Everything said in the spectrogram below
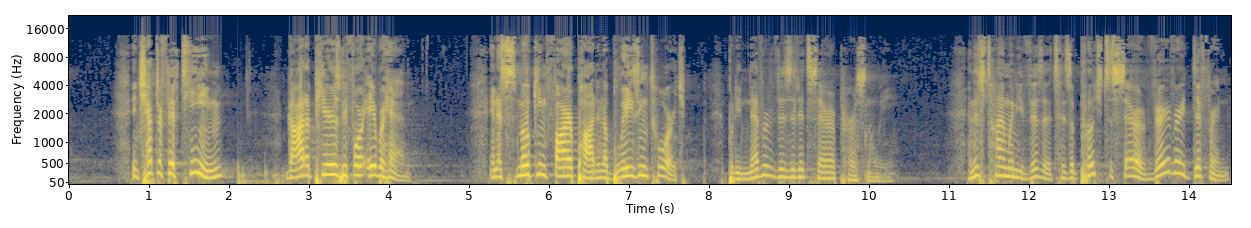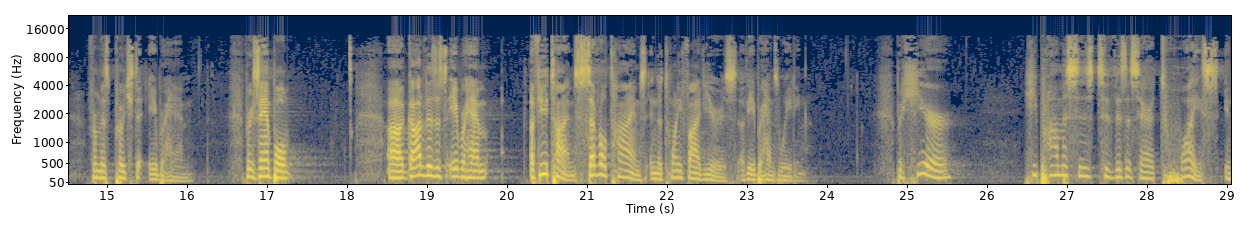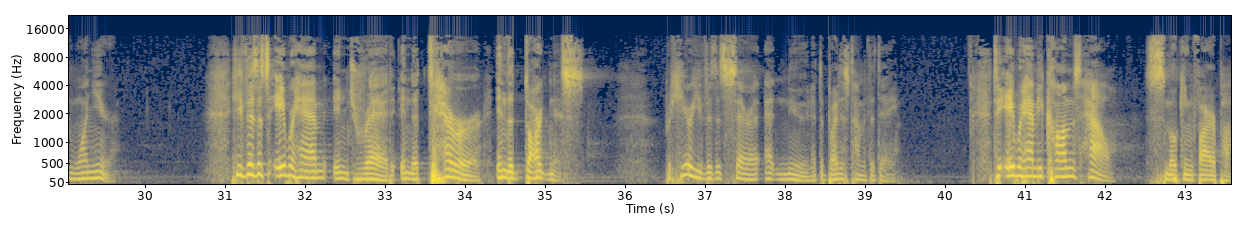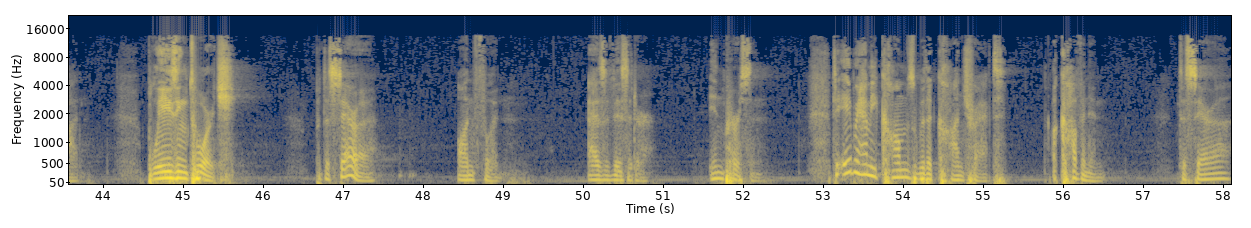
In chapter 15, God appears before Abraham in a smoking fire pot and a blazing torch, but he never visited Sarah personally. And this time when he visits, his approach to Sarah very, very different from his approach to Abraham. For example, uh, God visits Abraham a few times, several times in the 25 years of Abraham's waiting. But here, he promises to visit Sarah twice in one year. He visits Abraham in dread, in the terror, in the darkness. But here he visits Sarah at noon, at the brightest time of the day. To Abraham he comes how? Smoking firepot, blazing torch. But to Sarah, on foot, as a visitor, in person. To Abraham he comes with a contract a covenant. To Sarah,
